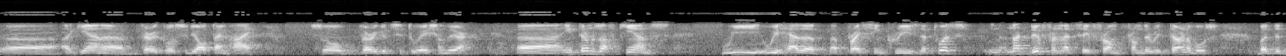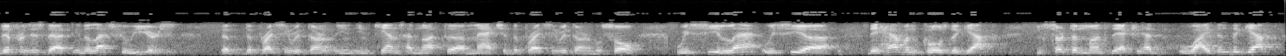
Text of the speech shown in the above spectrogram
uh, again, uh, very close to the all-time high. So very good situation there. Uh, in terms of cans, we had a price increase that was not different, let's say, from from the returnables, but the difference is that in the last few years, the pricing return in cans have not matched the pricing returnables. So we see l we see uh they haven't closed the gap. In certain months, they actually had widened the gap.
